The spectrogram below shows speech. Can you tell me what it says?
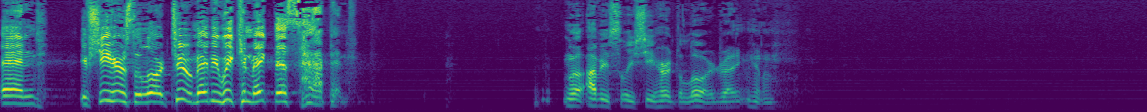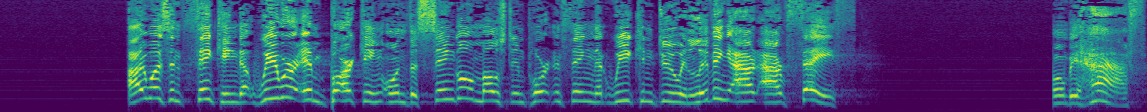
And if she hears the Lord too, maybe we can make this happen. Well, obviously, she heard the Lord, right? You know. I wasn't thinking that we were embarking on the single most important thing that we can do in living out our faith on behalf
